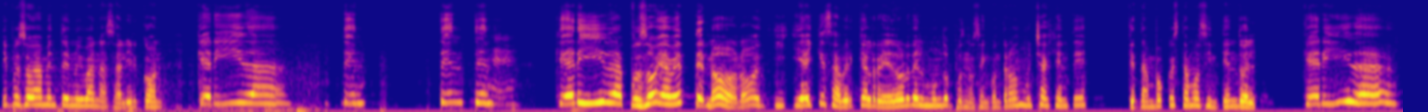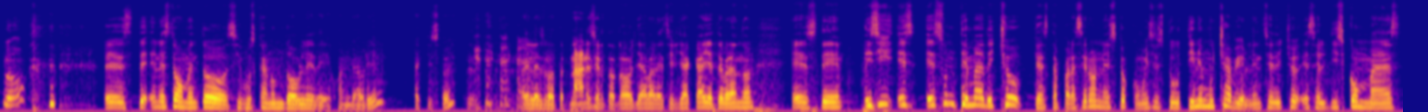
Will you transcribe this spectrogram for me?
Y pues obviamente no iban a salir con, querida, ten, ten, ten, querida. Pues obviamente no, ¿no? Y, y hay que saber que alrededor del mundo pues nos encontramos mucha gente que tampoco estamos sintiendo el, querida, ¿no? Este, en este momento si buscan un doble de Juan Gabriel, aquí estoy. Ahí les voy a No, no es cierto, no, ya va a decir, ya cállate, Brandon. Este, y sí, es, es un tema, de hecho, que hasta para ser honesto, como dices tú, tiene mucha violencia. De hecho, es el disco más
